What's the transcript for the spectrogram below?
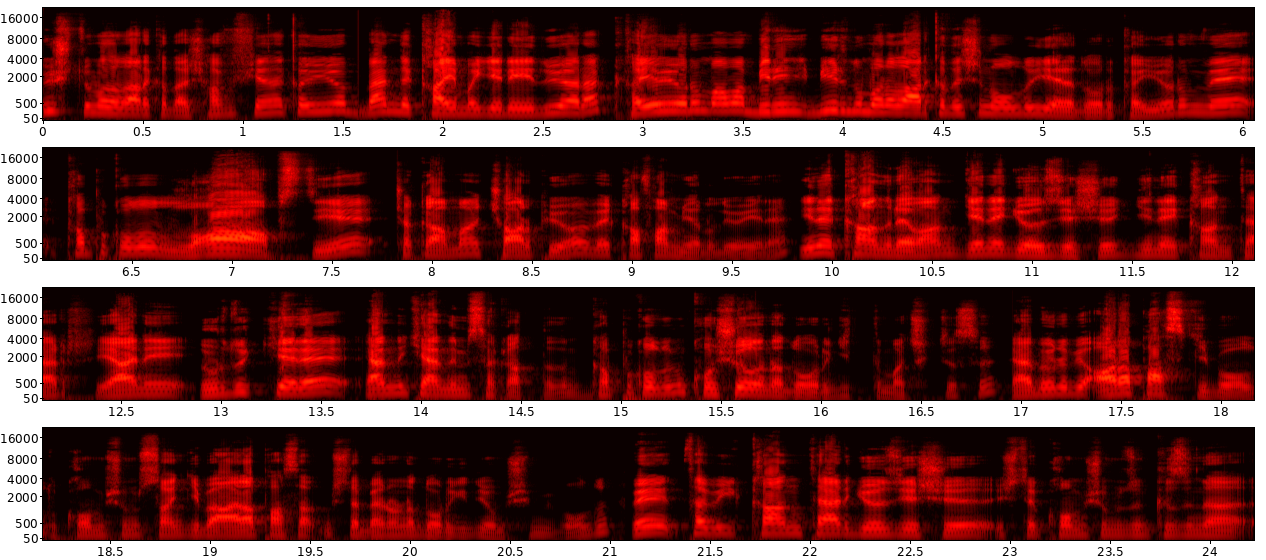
3 numaralı arkadaş hafif yana kayıyor. Ben de kayma gereği duyarak kayıyorum ama bir, bir numaralı arkadaşın olduğu yere doğru kayıyorum ve kapı kolu laps diye çakağıma çarpıyor ve kafam yarılıyor yine. Yine kan revan, gene gözyaşı, yine kanter. Yani durduk yere kendi kendimi sakatladım. Kapı kolunun koşu yoluna doğru gittim açıkçası. Yani böyle bir ara pas gibi oldu. Komşumuz sanki bir ara pas atmış da ben ona doğru gidiyormuşum gibi oldu. Ve tabii kan, ter, gözyaşı işte komşumuzun kızına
